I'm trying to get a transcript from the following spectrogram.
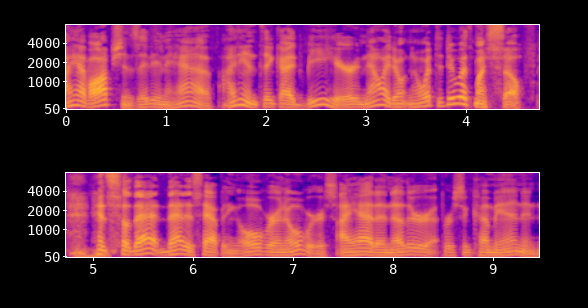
I have options they didn't have. I didn't think I'd be here, and now I don't know what to do with myself. Mm-hmm. And so that that is happening over and over. So I had another person come in and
